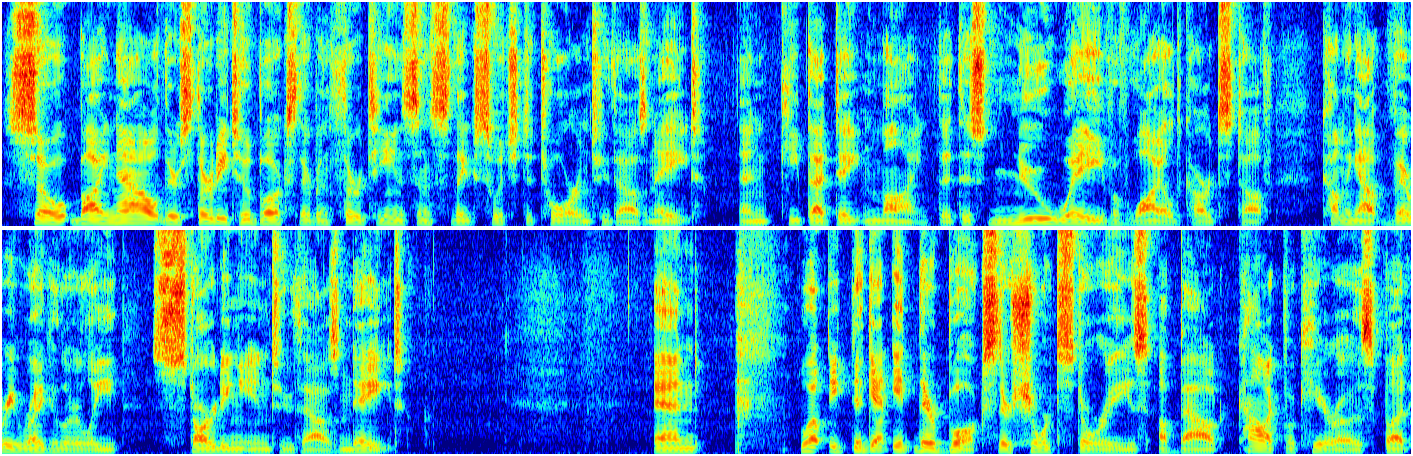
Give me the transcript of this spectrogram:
So by now, there's 32 books. There have been 13 since they switched to Tor in 2008. And keep that date in mind that this new wave of wildcard stuff coming out very regularly starting in 2008. And, well, it, again, it, they're books, they're short stories about comic book heroes, but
